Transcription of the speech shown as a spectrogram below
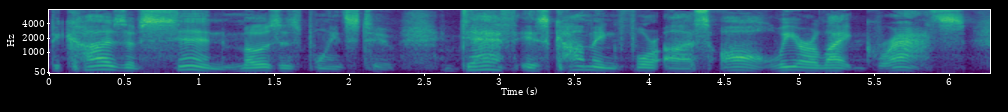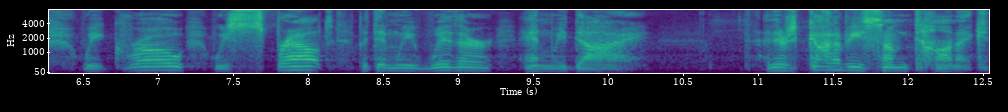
Because of sin, Moses points to, death is coming for us all. We are like grass. We grow, we sprout, but then we wither and we die. And there's got to be some tonic.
